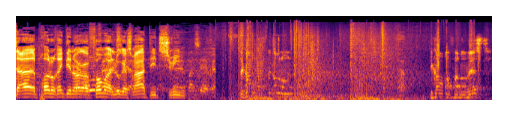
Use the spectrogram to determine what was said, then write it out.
Der prøver du rigtig nok at få mig, Lukas var dit svin. Der kommer, der kommer nogen. De kommer fra nordvest.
